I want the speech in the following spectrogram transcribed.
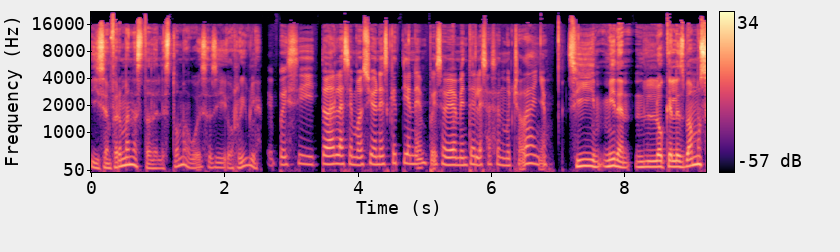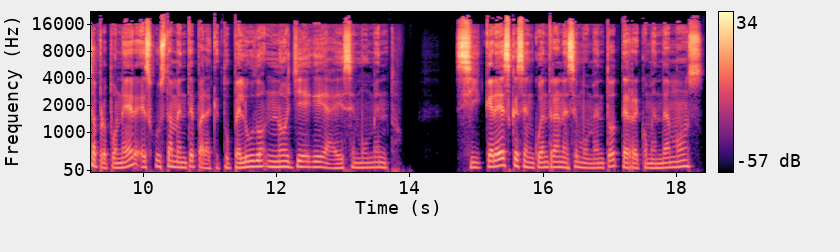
Y se enferman hasta del estómago, es así horrible. Eh, pues sí, todas las emociones que tienen, pues obviamente les hacen mucho daño. Sí, miren, lo que les vamos a proponer es justamente para que tu peludo no llegue a ese momento. Si crees que se encuentra en ese momento, te recomendamos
